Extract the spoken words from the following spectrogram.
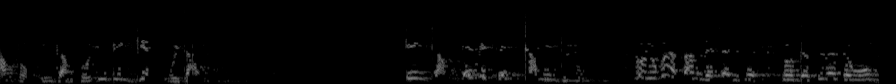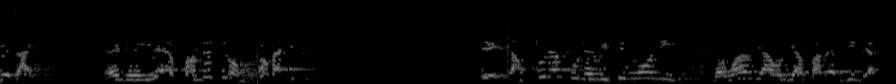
out of income. So even get with that income, everything coming to you. So you go and the church say, so the students they won't pay tithe. And they lay a foundation of poverty. Income, students who they receive money. The they are with their parents give.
